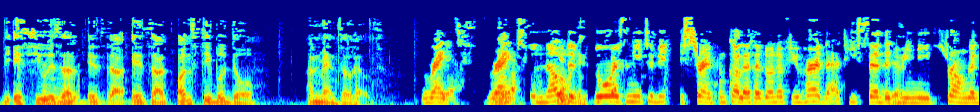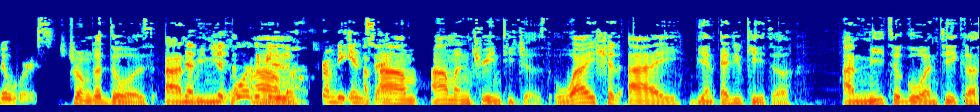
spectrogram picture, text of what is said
The issue is a, mm-hmm. is a, is an unstable door and mental health. Right, Yeah. right. Yeah. So now Yeah. the doors need to be strengthened. Colette, I don't know if you heard that. He said that Yeah. we need stronger doors. Stronger doors and That we need should to only arm, be from the inside. arm, arm and train teachers. Why should I be an educator and need to go and take a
